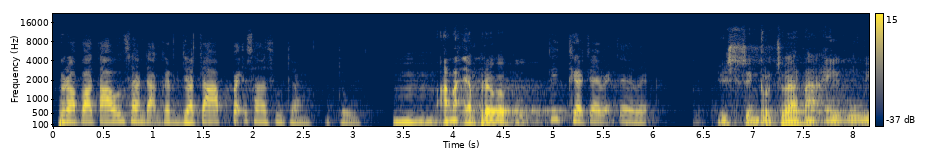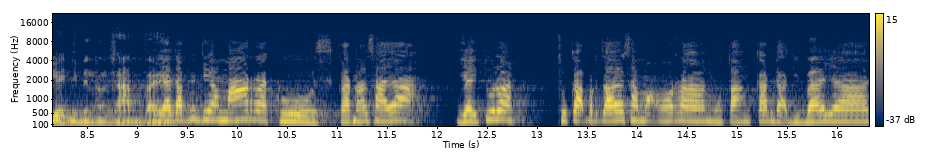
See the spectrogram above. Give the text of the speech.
berapa tahun saya enggak kerja. Capek saya sudah. Gitu. Hmm, anaknya berapa bu? Tiga cewek-cewek. Wis sing kerja kuwi ya jenengan santai. Ya tapi dia marah Gus. Karena saya ya itulah suka percaya sama orang. Ngutangkan enggak dibayar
